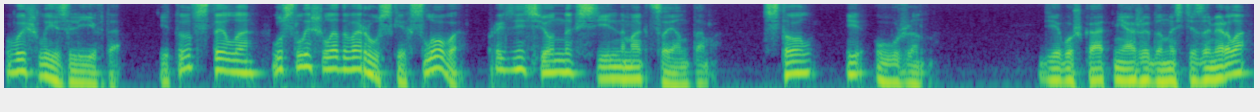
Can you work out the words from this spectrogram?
вышла из лифта. И тут Стелла услышала два русских слова, произнесенных сильным акцентом. «Стол» и «ужин». Девушка от неожиданности замерла.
